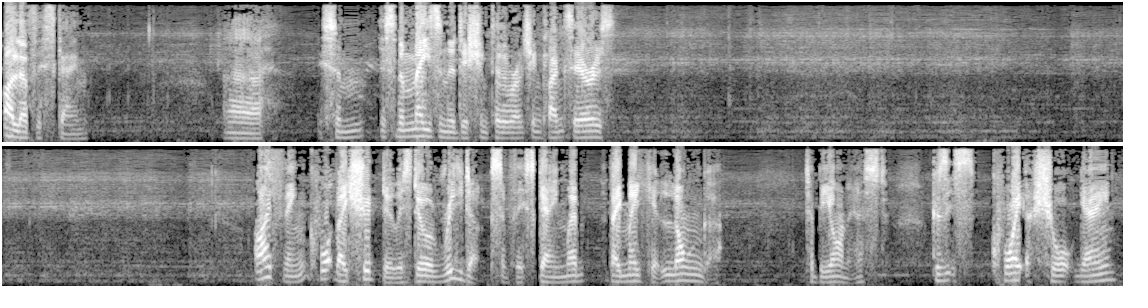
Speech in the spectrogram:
I love this game. Uh, it's an it's an amazing addition to the Ratchet and Clank series. I think what they should do is do a redux of this game where they make it longer. To be honest, because it's quite a short game.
